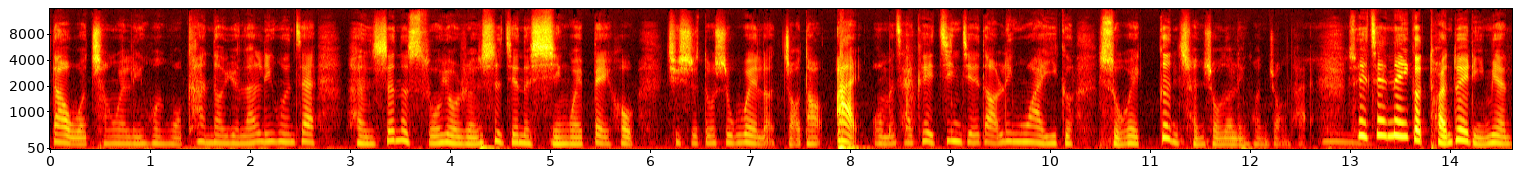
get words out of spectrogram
到我成为灵魂，我看到原来灵魂在很深的所有人世间的行为背后，其实都是为了找到爱，我们才可以进阶到另外一个所谓更成熟的灵魂状态。嗯。所以在那个团队里面。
